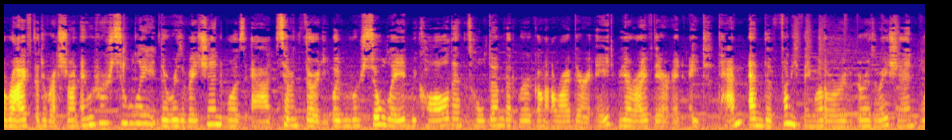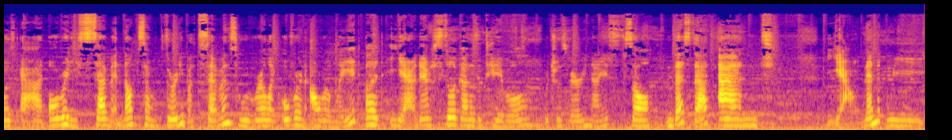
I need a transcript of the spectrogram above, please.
arrived at the restaurant and we were so late. The reservation was at 7.30, but we were so late. We called and told them that we are gonna arrive there at 8. We arrived there at 8.10 and the funny thing was our reservation was at already 7, not 7.30 but 7, so we were like over an hour late. But yeah, they still got us a table, which was very nice. So that's that. And yeah, then we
